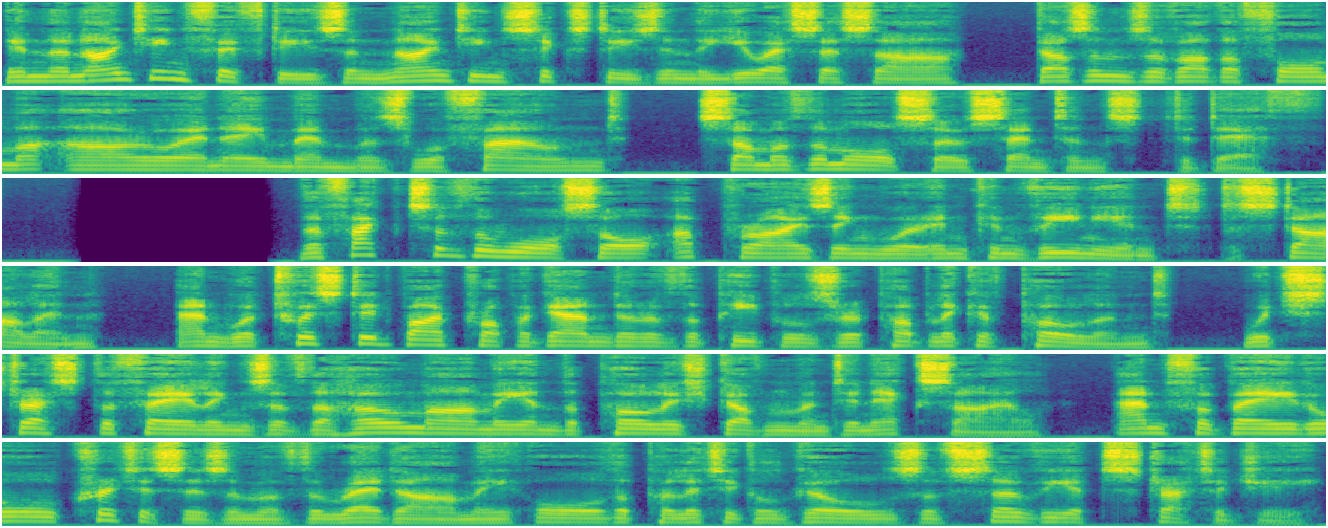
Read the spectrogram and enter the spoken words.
In the 1950s and 1960s in the USSR, dozens of other former RONA members were found, some of them also sentenced to death. The facts of the Warsaw Uprising were inconvenient to Stalin, and were twisted by propaganda of the People's Republic of Poland, which stressed the failings of the Home Army and the Polish government in exile, and forbade all criticism of the Red Army or the political goals of Soviet strategy.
